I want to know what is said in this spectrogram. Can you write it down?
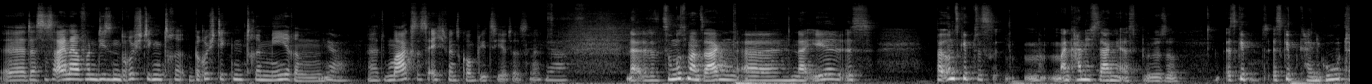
Äh, Das ist einer von diesen berüchtigten, berüchtigten Tremeren. Ja. Du magst es echt, wenn es kompliziert ist. Ne? ja. Na, dazu muss man sagen, äh, Nael ist, bei uns gibt es, man kann nicht sagen, er ist böse. Es gibt, es gibt kein Gut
